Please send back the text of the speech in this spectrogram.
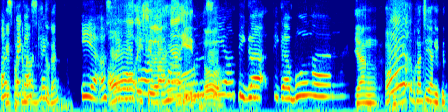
Kayak Ospek, ospek. gitu kan? Iya, ospeknya Oh, istilahnya itu. sih yang tiga, tiga bulan. Yang, yang itu bukan sih yang ikat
